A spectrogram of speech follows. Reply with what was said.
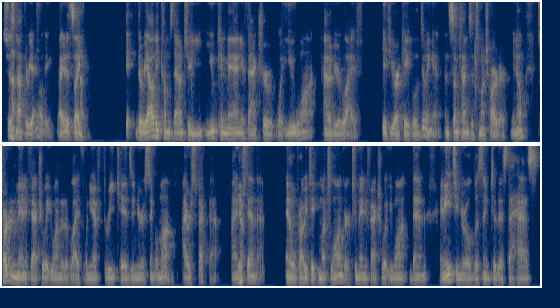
It's just not the reality, right? It's like. It, the reality comes down to you, can manufacture what you want out of your life if you are capable of doing it. And sometimes it's much harder. You know, it's harder to manufacture what you want out of life when you have three kids and you're a single mom. I respect that. I understand yeah. that. And it will probably take much longer to manufacture what you want than an 18 year old listening to this that has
